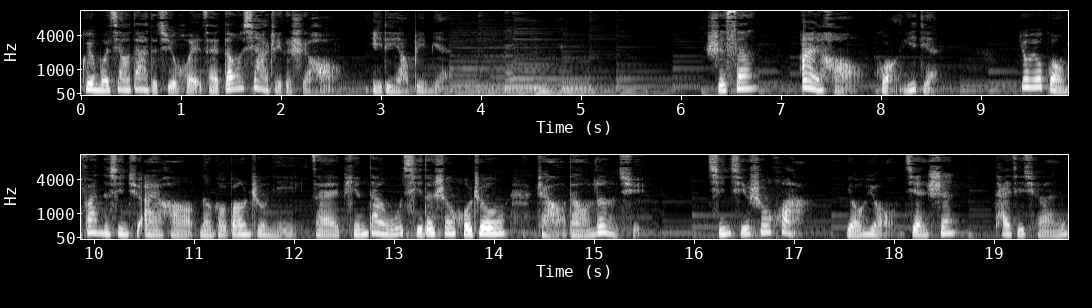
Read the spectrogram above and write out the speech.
规模较大的聚会在当下这个时候一定要避免。十三，爱好广一点，拥有广泛的兴趣爱好，能够帮助你在平淡无奇的生活中找到乐趣。琴棋书画、游泳、健身、太极拳、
